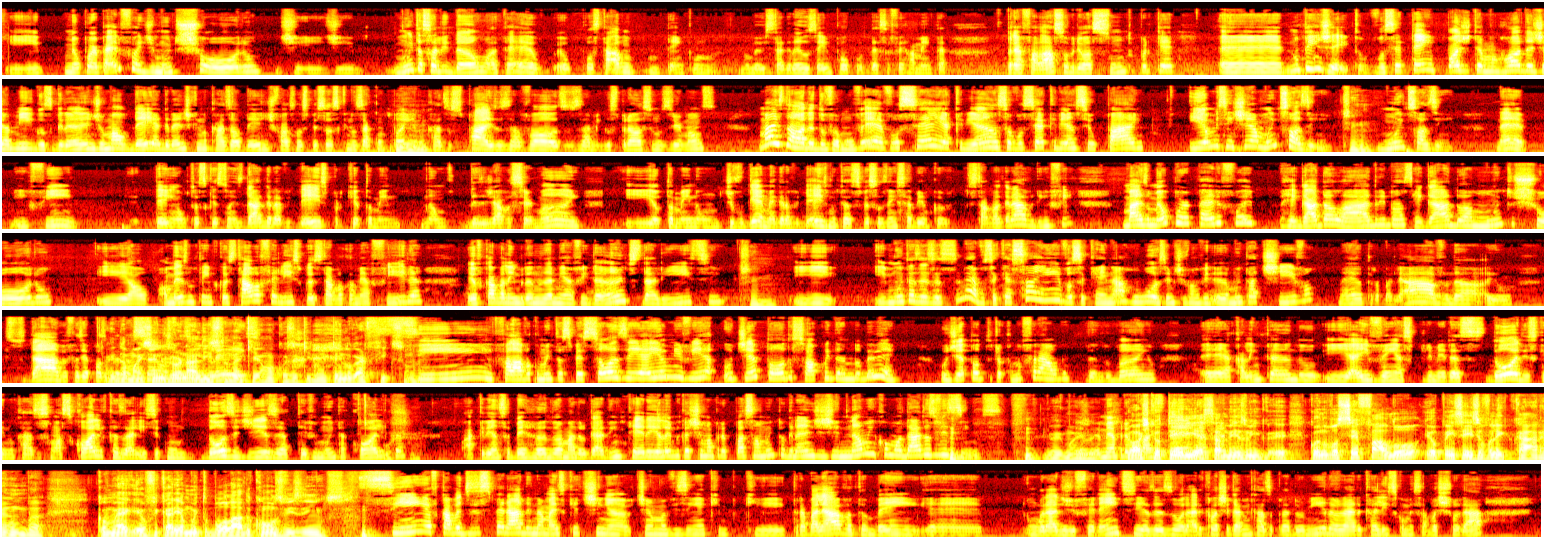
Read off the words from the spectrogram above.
E meu puerpério foi de muito choro, de, de muita solidão. Até eu, eu postava um, um tempo no, no meu Instagram, usei um pouco dessa ferramenta para falar sobre o assunto, porque é, não tem jeito. Você tem, pode ter uma roda de amigos grande, uma aldeia grande, que no caso a aldeia a gente fala com as pessoas que nos acompanham, Uhum. no caso os pais, os avós, os amigos próximos, os irmãos. Mas na hora do vamos ver, é você e a criança, você a criança e o pai. E eu me sentia muito sozinha, Sim. muito sozinha, né? Enfim, tem outras questões da gravidez, porque eu também não desejava ser mãe, e eu também não divulguei a minha gravidez, muitas pessoas nem sabiam que eu estava grávida, enfim. Mas o meu puerpério foi regado a lágrimas, regado a muito choro, e ao, ao mesmo tempo que eu estava feliz porque eu estava com a minha filha, eu ficava lembrando da minha vida antes da Alice, Sim. e, e muitas vezes assim, né, você quer sair, você quer ir na rua, eu sempre tive uma vida muito ativa, né, eu trabalhava, eu estudava, eu fazia pós-graduação. Ainda mais sendo jornalista, né? Que é uma coisa que não tem lugar fixo, né? Sim, falava com muitas pessoas e aí eu me via o dia todo só cuidando do bebê. O dia todo trocando fralda, dando banho, é, acalentando. E aí vem as primeiras dores, que no caso são as cólicas. A Alice, com 12 dias, já teve muita cólica. Puxa. A criança berrando a madrugada inteira. E eu lembro que eu tinha uma preocupação muito grande de não incomodar os vizinhos. Eu imagino. Eu- Eu acho que eu é, teria minha essa mesma. Quando você falou, eu pensei isso. Eu falei, caramba, como é que eu ficaria muito bolado com os vizinhos? Sim, eu ficava desesperada, ainda mais que tinha, tinha uma vizinha que, que trabalhava também é, um horário diferente, e às vezes o horário que ela chegava em casa para dormir era o horário que a Alice começava a chorar.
